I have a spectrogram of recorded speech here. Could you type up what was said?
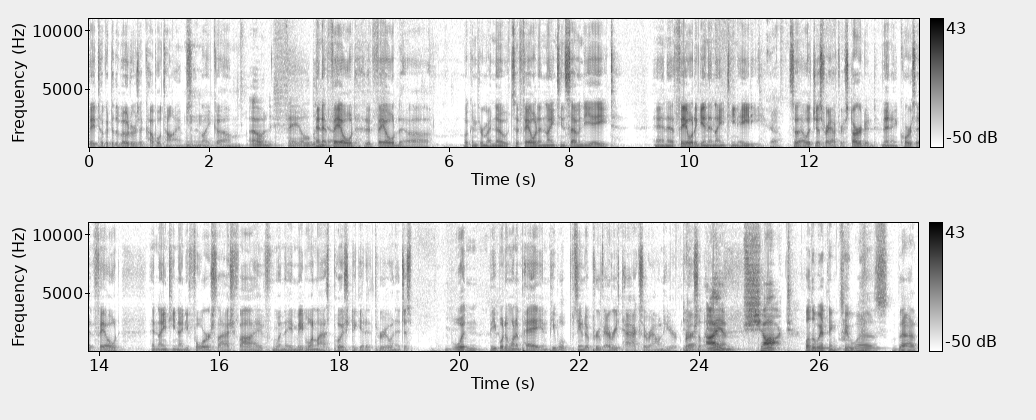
They took it to the voters a couple times, and like um, Oh, and it failed. and it Yeah. failed. It failed. Uh, looking through my notes, it failed in 1978, and it failed again in 1980. Yeah. So that was just right after it started. Then of course it failed in 1994 slash five when they made one last push to get it through, and it just wouldn't. People didn't want to pay, and people seem to approve every tax around here. Yeah. Personally, I am shocked. Well, the weird thing too was that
